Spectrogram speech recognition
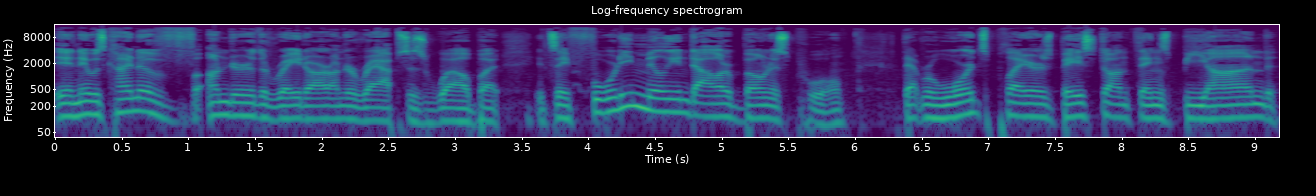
and it was kind of under the radar, under wraps as well. But it's a forty million dollar bonus pool that rewards players based on things beyond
